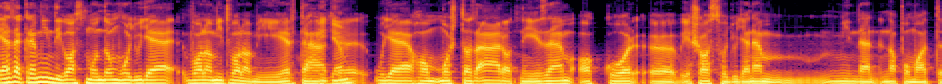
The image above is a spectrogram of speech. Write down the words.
ezekre mindig azt mondom, hogy ugye valamit valamiért, tehát Igen. ugye ha most az árat nézem, akkor, és az, hogy ugye nem minden napomat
